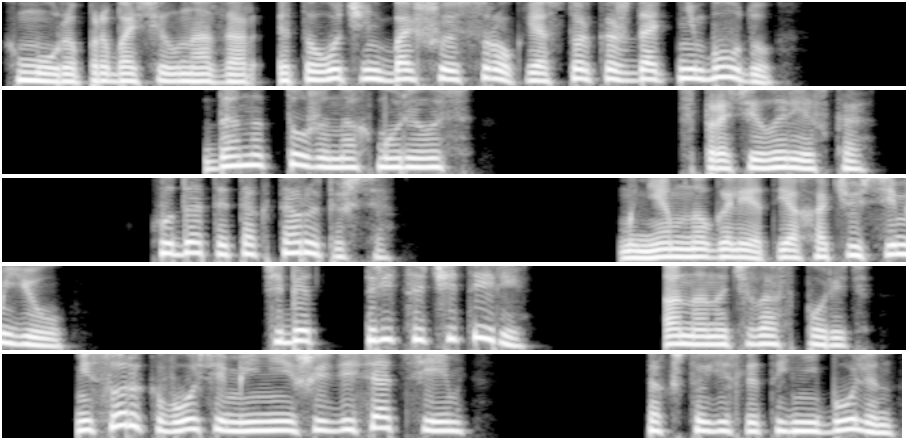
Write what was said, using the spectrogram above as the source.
Хмуро пробасил Назар. Это очень большой срок, я столько ждать не буду. Дана тоже нахмурилась. Спросила резко. Куда ты так торопишься? Мне много лет, я хочу семью. Тебе тридцать четыре. Она начала спорить. Не сорок восемь и не шестьдесят семь. Так что, если ты не болен,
